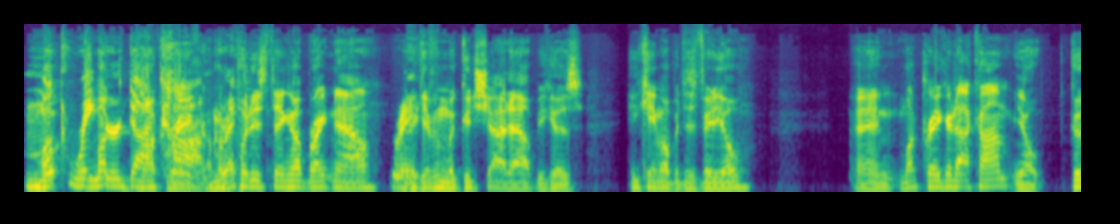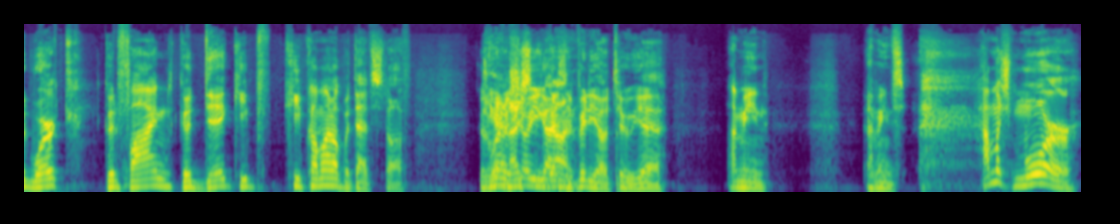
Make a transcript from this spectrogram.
Muck- muckraker.com. Muck- Muckraker. I'm going to put his thing up right now. I'm going to Great. give him a good shout out because he came up with this video. And muckraker.com, you know, good work, good find, good dig. Keep keep coming up with that stuff. Because we're Yeah, going to show you guys the video too. Yeah. I mean, I mean, how much more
